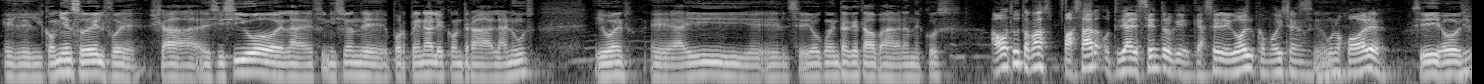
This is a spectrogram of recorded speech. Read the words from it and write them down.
el, comienzo de él fue ya decisivo en la definición de por penales contra Lanús, y bueno, eh, ahí eh, él se dio cuenta que estaba para grandes cosas. ¿A vos te gusta más pasar o tirar el centro que, hacer el gol, como dicen algunos jugadores? Sí, obvio.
